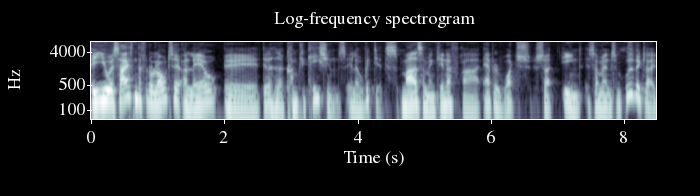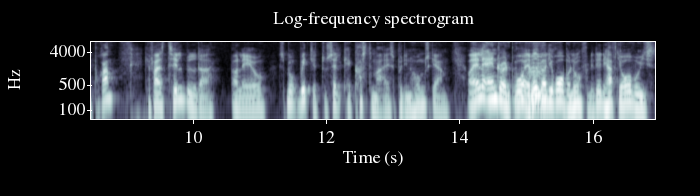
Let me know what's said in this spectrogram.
I iOS 16, der får du lov til at lave øh, det, der hedder complications, eller widgets. Meget som man kender fra Apple Watch. Så, en, så man som udvikler et program, kan faktisk tilbyde dig at lave små widgets, du selv kan customize på din homeskærm. Og alle Android-brugere, jeg ved godt, de råber nu, for det er det, de har haft i overvis,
